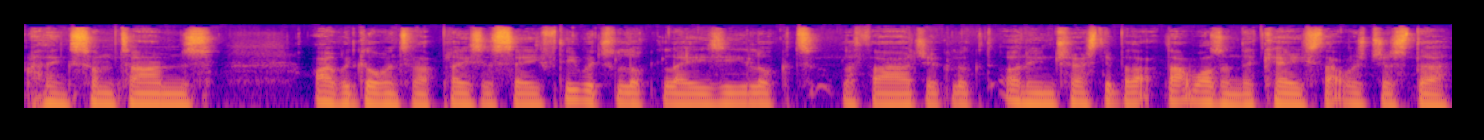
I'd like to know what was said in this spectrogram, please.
I think sometimes I would go into that place of safety, which looked lazy, looked lethargic, looked uninterested. But that, that wasn't the case. That was just a,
